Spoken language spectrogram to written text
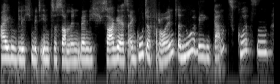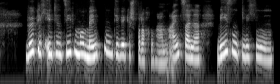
eigentlich mit ihm zusammen. Wenn ich sage, er ist ein guter Freund, dann nur wegen ganz kurzen, wirklich intensiven Momenten, die wir gesprochen haben. Eins seiner wesentlichen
